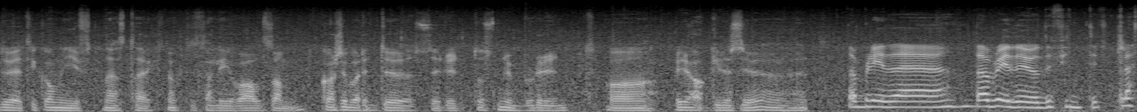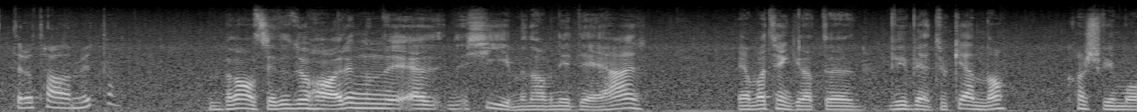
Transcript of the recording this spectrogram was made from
Du vet ikke om giften er sterk nok til å ta livet av alle sammen. Kanskje de bare døser rundt og snubler rundt og blir aggressive. Da blir, det, da blir det jo definitivt lettere å ta dem ut, da. På den annen side, du har en, en kimen av en idé her. Jeg bare tenker at eh, vi vet jo ikke ennå. Kanskje vi må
